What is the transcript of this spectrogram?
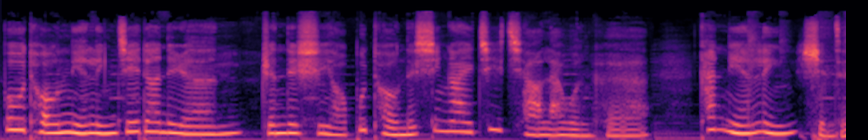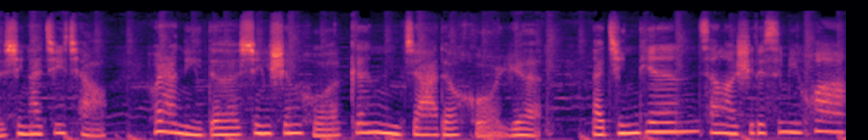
不同年龄阶段的人，真的是有不同的性爱技巧来吻合。看年龄选择性爱技巧，会让你的性生活更加的火热。那今天苍老师的私密话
